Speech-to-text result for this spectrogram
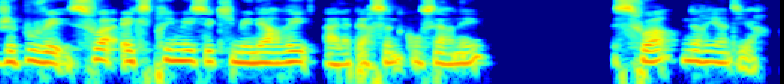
Je pouvais soit exprimer ce qui m'énervait à la personne concernée, soit ne rien dire.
